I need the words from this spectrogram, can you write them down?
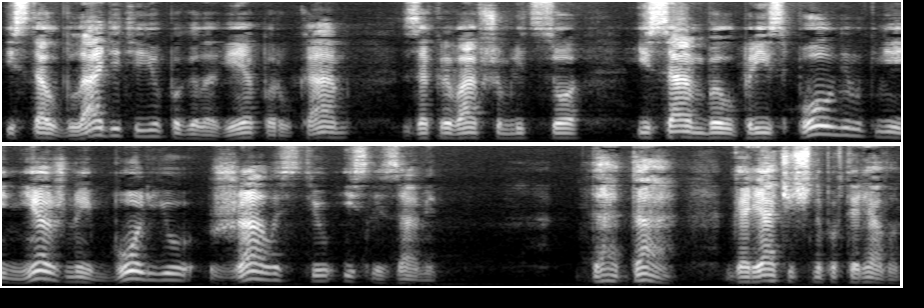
и стал гладить ее по голове, по рукам, закрывавшим лицо, и сам был преисполнен к ней нежной болью, жалостью и слезами. «Да, да», — горячечно повторял он,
